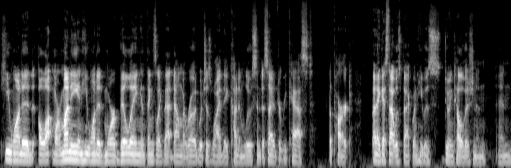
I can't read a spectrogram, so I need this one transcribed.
he wanted a lot more money and he wanted more billing and things like that down the road, which is why they cut him loose and decided to recast the part. But I guess that was back when he was doing television and and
